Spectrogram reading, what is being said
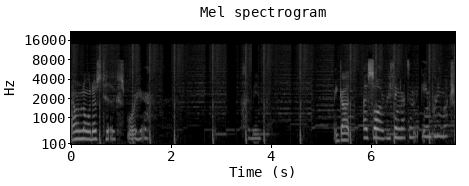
I don't know what else to explore here. I mean we got I saw everything that's in the game pretty much.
